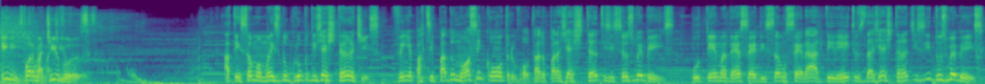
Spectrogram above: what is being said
Informativos. Atenção mamães do grupo de gestantes, venha participar do nosso encontro voltado para gestantes e seus bebês. O tema dessa edição será Direitos das Gestantes e dos Bebês,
